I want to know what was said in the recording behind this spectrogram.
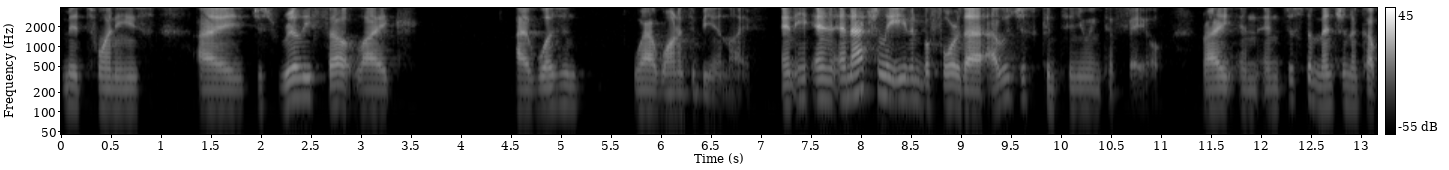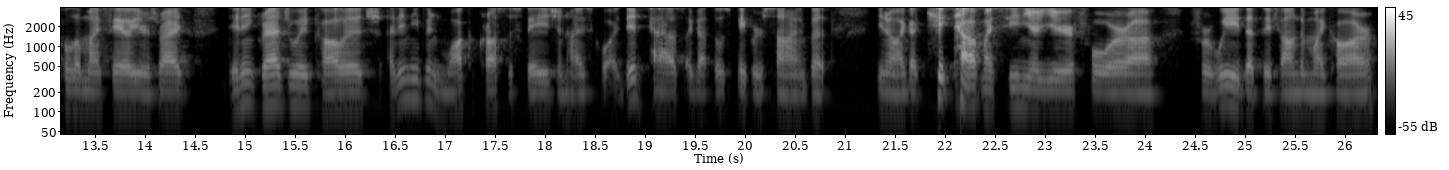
mid 20s, I just really felt like I wasn't where I wanted to be in life. And and and actually even before that, I was just continuing to fail, right? And and just to mention a couple of my failures, right? Didn't graduate college. I didn't even walk across the stage in high school. I did pass. I got those papers signed, but you know, I got kicked out my senior year for uh for weed that they found in my car.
